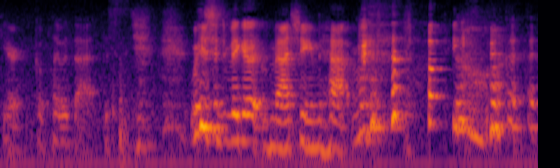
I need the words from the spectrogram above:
Here, go play with that. This is, we should make a matching hat for the puppy.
